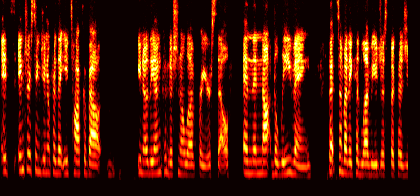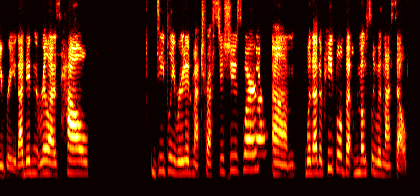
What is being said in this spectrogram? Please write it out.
it's interesting, Jennifer, that you talk about, you know, the unconditional love for yourself, and then not believing that somebody could love you just because you breathe. I didn't realize how deeply rooted my trust issues were um, with other people, but mostly with myself.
